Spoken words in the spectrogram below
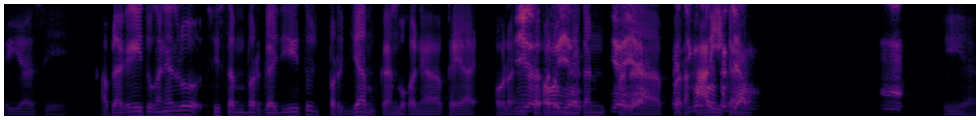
Iya sih. Apalagi hitungannya lu sistem per gaji itu per jam kan, bukannya kayak orang Iya, Indonesia pada oh iya, umumnya kan iya, pada iya. per Gaji hari per kan. jam. Hmm. Iya.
